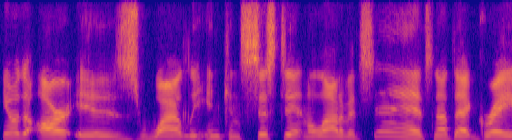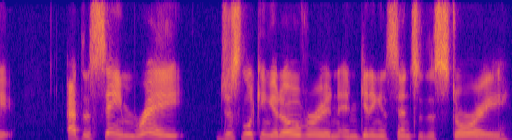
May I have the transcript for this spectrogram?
you know the art is wildly inconsistent and a lot of it's eh, it's not that great. At the same rate, just looking it over and, and getting a sense of the story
